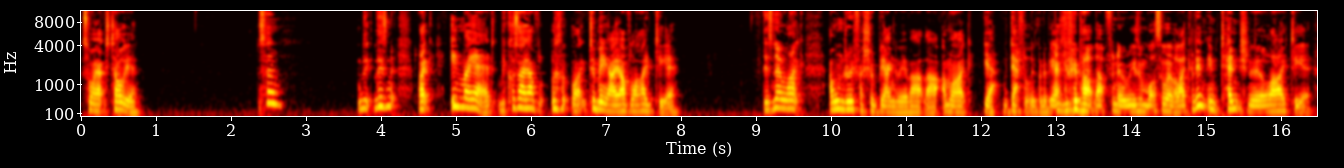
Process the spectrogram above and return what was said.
So I had to tell you. So there's no, like in my head because I have like to me I have lied to you. There's no like I wonder if I should be angry about that. I'm like, yeah, I'm definitely going to be angry about that for no reason whatsoever. Like, I didn't intentionally lie to you.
